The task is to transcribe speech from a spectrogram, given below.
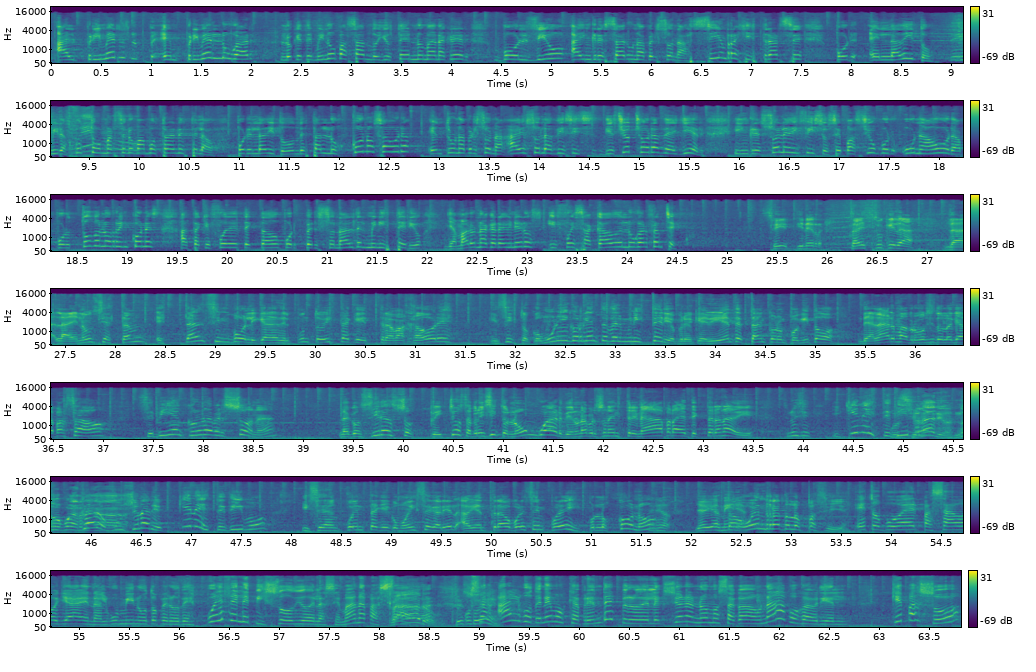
al primer, en primer lugar, lo que terminó pasando, y ustedes no me van a creer, volvió a ingresar una persona sin registrarse por el ladito. Mira, justo Marcelo va a mostrar en este lado. Por el ladito, donde están los conos ahora, entró una persona. A eso las 18 horas de ayer ingresó al edificio, se paseó por una hora por todos los rincones hasta que fue detectado por personal del ministerio. Llamaron a carabineros y fue sacado del lugar Francesco. Sí, tiene, sabes tú que la, la, denuncia es tan, es tan simbólica desde el punto de vista que trabajadores, insisto, comunes y corrientes del ministerio, pero que evidentemente están con un poquito de alarma a propósito de lo que ha pasado, se pillan con una persona, la consideran sospechosa, pero insisto, no un guardia, no una persona entrenada para detectar a nadie. Sino dicen, ¿y quién es este tipo? Funcionarios, no guardias. Claro, funcionarios. ¿Quién es este tipo? y se dan cuenta que, como dice Gabriel, había entrado por, ese, por ahí, por los conos, y había estado buen rato en los pasillos. Esto pudo haber pasado ya en algún minuto, pero después del episodio de la semana pasada, claro, o sea, algo tenemos que aprender, pero de lecciones no hemos sacado nada, pues Gabriel. ¿Qué pasó?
